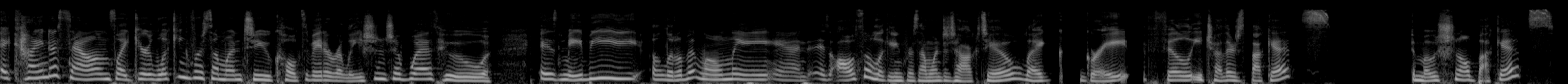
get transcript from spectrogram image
it kind of sounds like you're looking for someone to cultivate a relationship with who is maybe a little bit lonely and is also looking for someone to talk to. Like, great, fill each other's buckets, emotional buckets.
